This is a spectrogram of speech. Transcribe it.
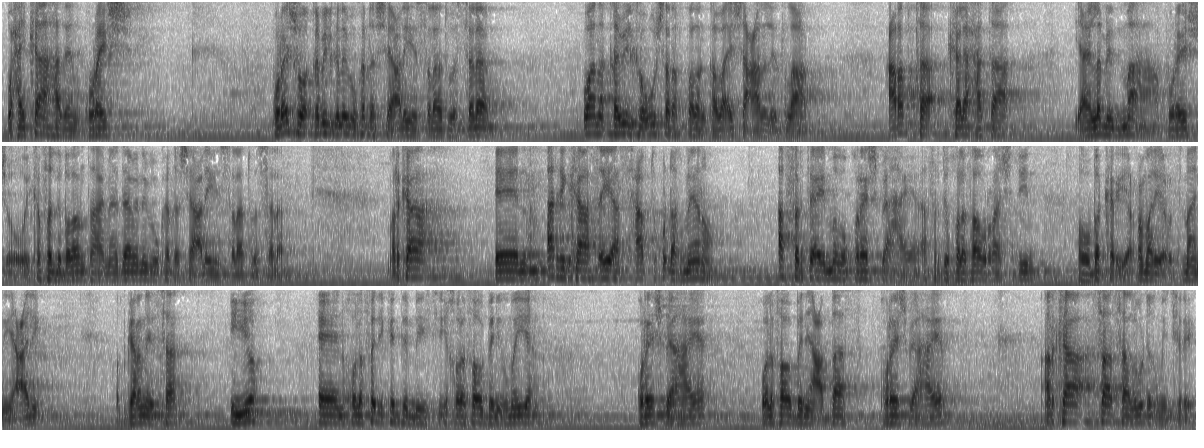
waxay ka ahaadeen quraysh quraysh waa qabiilka nebigu ka dhashay calayhi الsalaatu wasalaam waana qabiilka ugu sharaf badan qabaaisha cala aliطlaaq carabta kale xataa yani la mid ma aha quraysh oo way ka fadli badan tahay maadaama nebigu ka dhashay calayhi الsalaatu wasalaam marka arrinkaas ayay asxaabtu ku dhaqmeenoo afartii aimaba qoraysh bay ahaayeen. Afartii khulafaa raashidiin abubakar iyo cumar iyo cumaan iyo cali waad garanaysaa. Iyo khulafadii ka dambeysay khulafaa bani umaya qoraysh bay ahaayeen. Khulafaa bani cabaas qoraysh bay ahaayeen. Marka saasaa lagu dhaqmi jiray.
